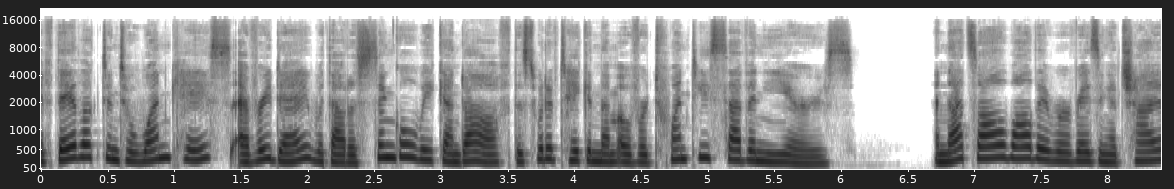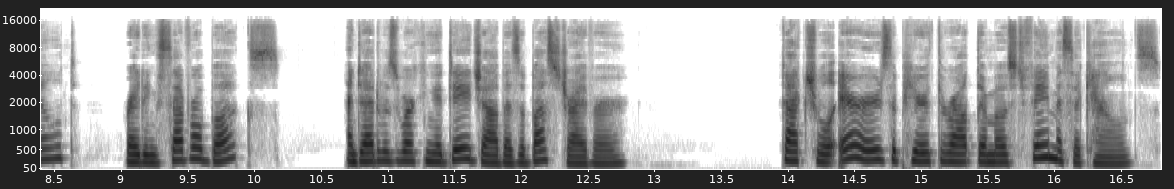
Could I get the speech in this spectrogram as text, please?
If they looked into one case every day without a single weekend off, this would have taken them over 27 years. And that's all while they were raising a child writing several books, and Ed was working a day job as a bus driver. Factual errors appear throughout their most famous accounts,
